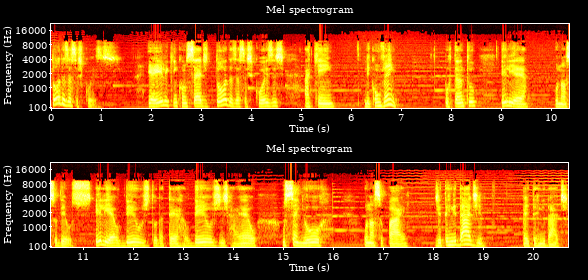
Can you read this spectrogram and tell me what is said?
todas essas coisas. E é Ele quem concede todas essas coisas a quem lhe convém. Portanto, Ele é o nosso Deus. Ele é o Deus de toda a terra, o Deus de Israel, o Senhor, o nosso Pai de eternidade a eternidade.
